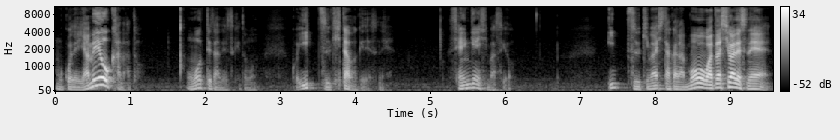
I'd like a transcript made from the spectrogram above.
もうこれやめようかなと思ってたんですけども、これ一通来たわけですね。宣言しますよ。一通来ましたから、もう私はですね、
